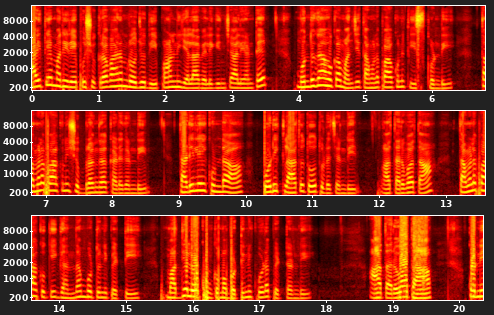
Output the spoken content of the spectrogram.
అయితే మరి రేపు శుక్రవారం రోజు దీపాన్ని ఎలా వెలిగించాలి అంటే ముందుగా ఒక మంచి తమలపాకుని తీసుకోండి. తమలపాకుని శుభ్రంగా కడగండి. తడి లేకుండా పొడి క్లాతుతో తుడచండి. ఆ తర్వాత తమలపాకుకి గంధం బొట్టుని పెట్టి మధ్యలో కుంకుమ బొట్టుని కూడా పెట్టండి. ఆ తర్వాత కొన్ని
